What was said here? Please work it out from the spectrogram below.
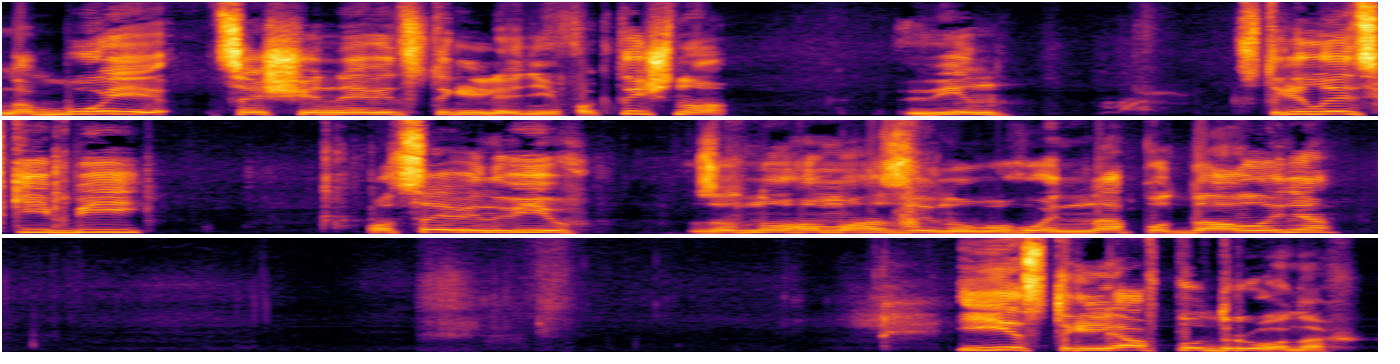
набої це ще не відстріляні. Фактично, він стрілецький бій. Оце він вів з одного магазину вогонь на подавлення. І стріляв по дронах.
